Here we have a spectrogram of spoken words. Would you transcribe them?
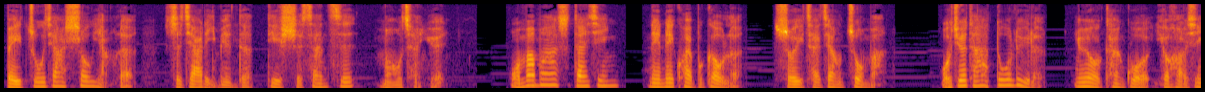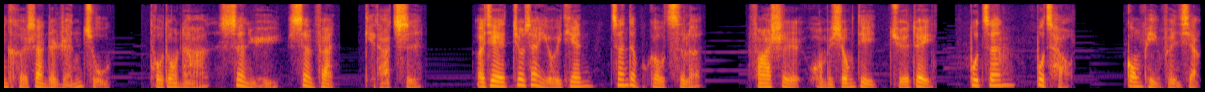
被朱家收养了，是家里面的第十三只猫成员。我妈妈是担心内内快不够了。所以才这样做嘛？我觉得她多虑了，因为我看过有好心和善的人主偷偷拿剩余剩饭给他吃，而且就算有一天真的不够吃了，发誓我们兄弟绝对不争不吵，公平分享。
